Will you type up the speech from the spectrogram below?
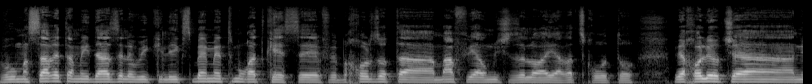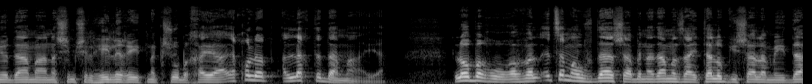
והוא מסר את המידע הזה לוויקיליקס באמת תמורת כסף, ובכל זאת המאפיה או מי שזה לא היה רצחו אותו, ויכול להיות שאני יודע מה, האנשים של הילרי התנגשו בחיי, יכול להיות, לך תדע מה היה. לא ברור, אבל עצם העובדה שהבן אדם הזה הייתה לו גישה למידע,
